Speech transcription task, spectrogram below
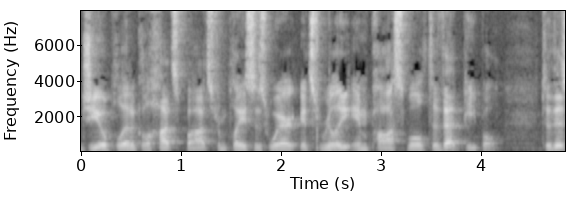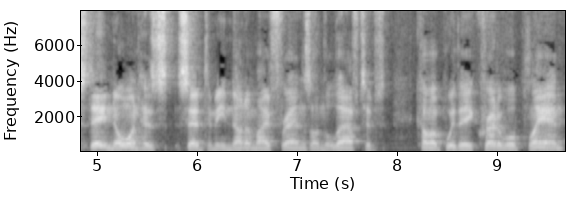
geopolitical hotspots, from places where it's really impossible to vet people. to this day, no one has said to me, none of my friends on the left have come up with a credible plan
